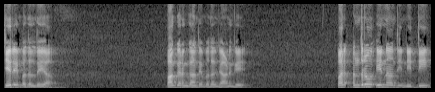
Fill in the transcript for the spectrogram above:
ਚਿਹਰੇ ਬਦਲਦੇ ਆ, ਪੱਗ ਰੰਗਾਂ ਦੇ ਬਦਲ ਜਾਣਗੇ। ਪਰ ਅੰਦਰੋਂ ਇਹਨਾਂ ਦੀ ਨੀਤੀ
